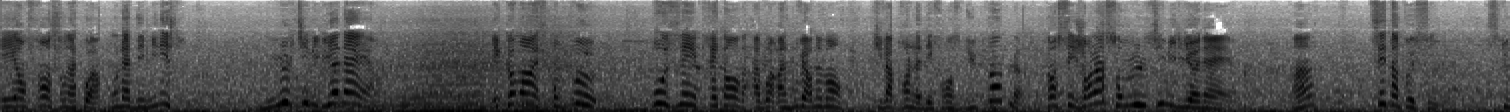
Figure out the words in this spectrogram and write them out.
Et en France on a quoi? On a des ministres multimillionnaires. Mais comment est-ce qu'on peut oser prétendre avoir un gouvernement qui va prendre la défense du peuple quand ces gens-là sont multimillionnaires? Hein? C'est impossible. Tout,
